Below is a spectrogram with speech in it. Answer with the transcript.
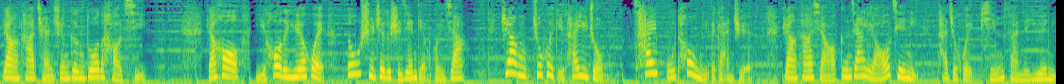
让他产生更多的好奇。然后以后的约会都是这个时间点回家，这样就会给他一种猜不透你的感觉，让他想要更加了解你，他就会频繁的约你。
